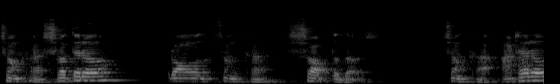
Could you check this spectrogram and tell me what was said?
সংখ্যা সতেরো, ক্রমবাচক সংখ্যা সপ্তদশ, সংখ্যা আঠারো,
